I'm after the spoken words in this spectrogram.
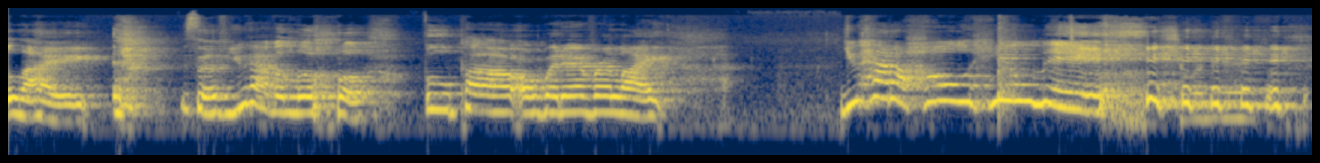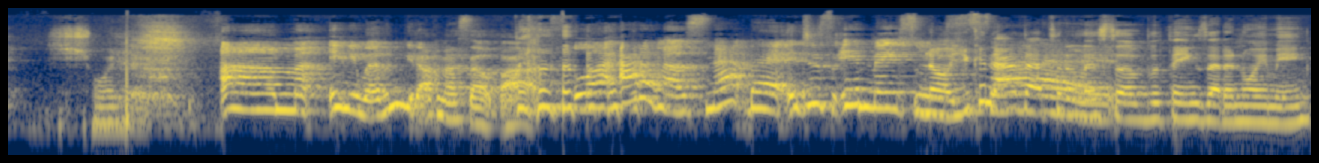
Like, so if you have a little fupa or whatever, like you had a whole human. sure did. Um. Anyway, let me get off my soapbox. like I don't know, snapback. It just it makes me. No, you can sad. add that to the list of the things that annoy me.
